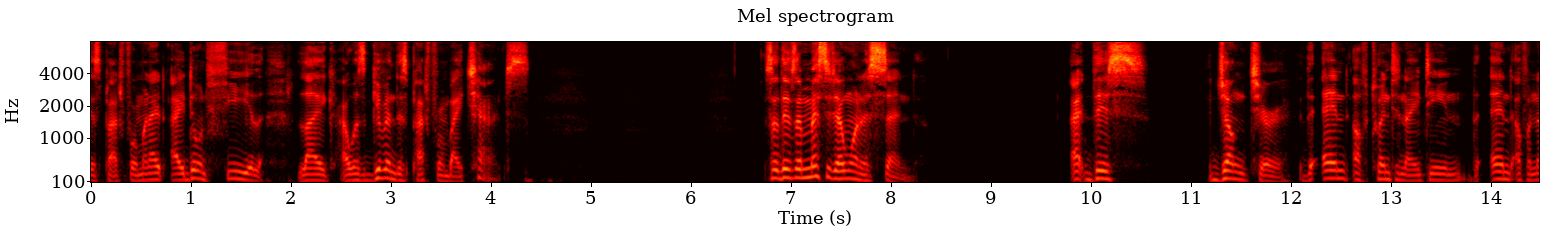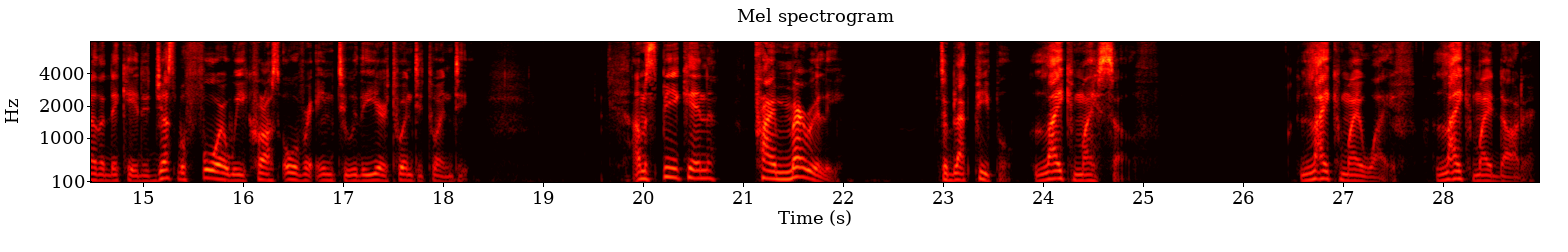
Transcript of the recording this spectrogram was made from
this platform. And I, I don't feel like I was given this platform by chance. So there's a message I want to send. At this juncture, the end of 2019, the end of another decade, just before we cross over into the year 2020. I'm speaking primarily to black people like myself, like my wife, like my daughter,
